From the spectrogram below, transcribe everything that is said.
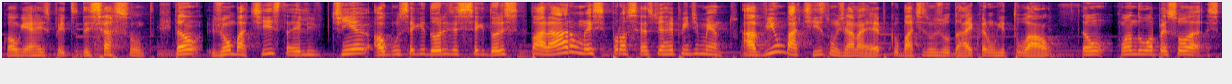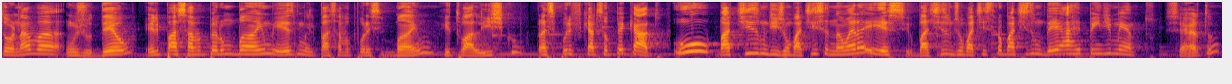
com alguém a respeito desse assunto. Então, João Batista, ele tinha alguns seguidores, e esses seguidores pararam nesse processo de arrependimento. Havia um batismo já na época, o batismo judaico era um ritual. Então, quando uma pessoa se tornava um judeu, ele passava por um banho mesmo, ele passava por esse banho ritualístico para se purificar do seu pecado. O batismo de João Batista não era esse. O batismo de João Batista era o batismo de arrependimento, certo?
